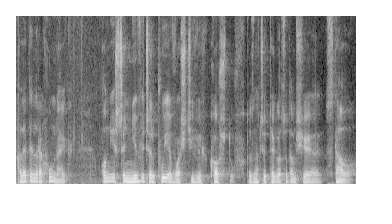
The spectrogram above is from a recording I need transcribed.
ale ten rachunek on jeszcze nie wyczerpuje właściwych kosztów, to znaczy tego, co tam się stało.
